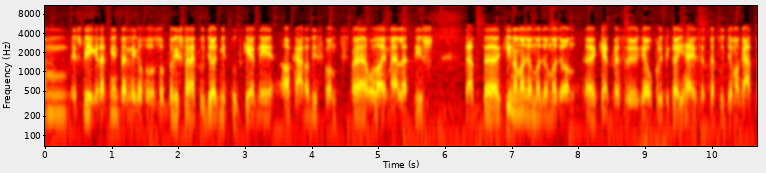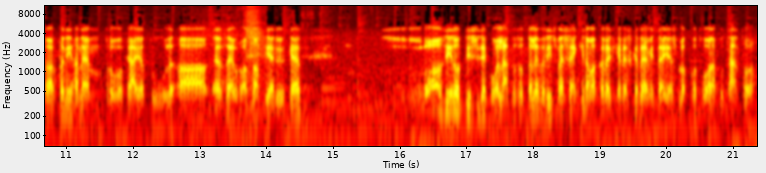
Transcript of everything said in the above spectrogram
Um, és végeredményben még az oroszoktól is fene tudja, hogy mit tud kérni, akár a diszkont uh, olaj mellett is. Tehát eh, Kína nagyon-nagyon-nagyon eh, kedvező geopolitikai helyzetbe tudja magát tartani, ha nem provokálja túl az euróatlanti erőket. Azért ott is ugye korlátozott a leverage, mert senki nem akar egy kereskedelmi teljes blokkot holnap utántól.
